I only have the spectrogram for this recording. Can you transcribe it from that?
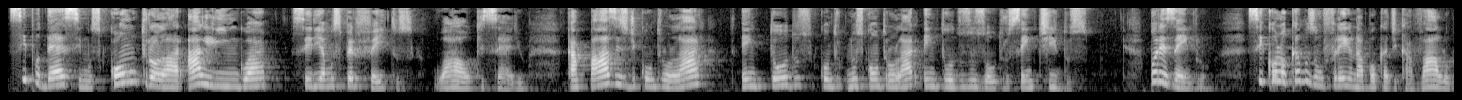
Se pudéssemos controlar a língua, seríamos perfeitos. Uau, que sério! Capazes de controlar em todos, nos controlar em todos os outros sentidos. Por exemplo, se colocamos um freio na boca de cavalo,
